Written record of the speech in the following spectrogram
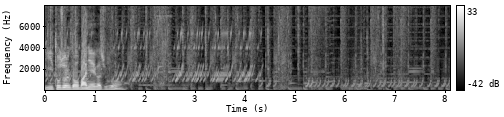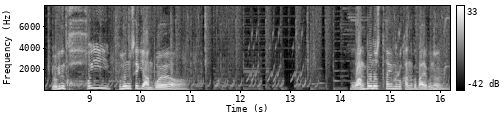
이 도전을 너무 많이 해가지고. 여기는 거의 분홍색이 안 보여요. 뭐 왕보너스 타임으로 가는 거 말고는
